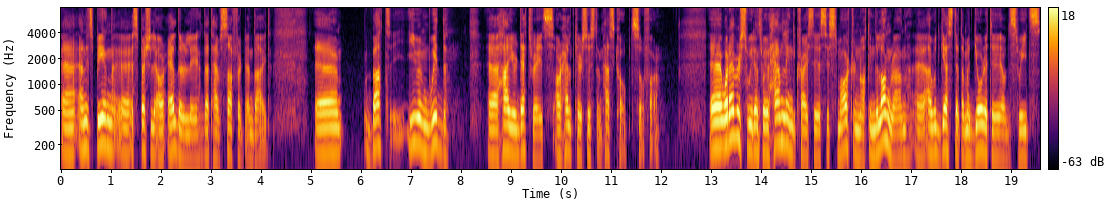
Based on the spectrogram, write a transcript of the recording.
Uh, and it's been uh, especially our elderly that have suffered and died. Uh, but even with uh, higher death rates, our healthcare system has coped so far. Uh, whatever Sweden's way of handling the crisis is smart or not in the long run, uh, I would guess that a majority of the Swedes,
